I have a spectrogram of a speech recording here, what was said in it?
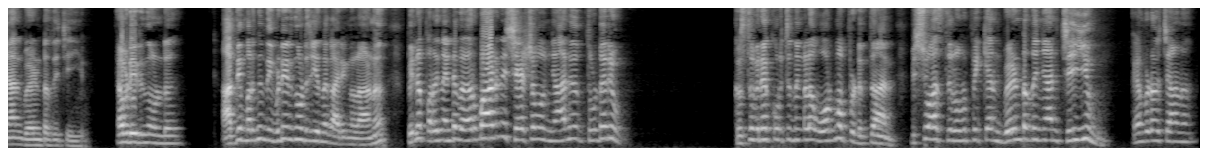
ഞാൻ വേണ്ടത് ചെയ്യും. എവിടെ ഇരുന്നുകൊണ്ട്? ആദ്യം പറഞ്ഞത് ഇവിടെ ഇരുന്നുകൊണ്ട് ചെയ്യുന്ന കാര്യങ്ങളാണ്. പിന്നെ പറയുന്നത് എന്റെ വേർപാടിന് ശേഷവും ഞാനിത് തുടരും. ക്രിസ്തുവിനെക്കുറിച്ച് നിങ്ങളെ ഓർമ്മപ്പെടുത്താൻ വിശ്വാസത്തിൽ ഉറപ്പിക്കാൻ വേണ്ടത് ഞാൻ ചെയ്യും. എവിടെ വെച്ചാണ്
